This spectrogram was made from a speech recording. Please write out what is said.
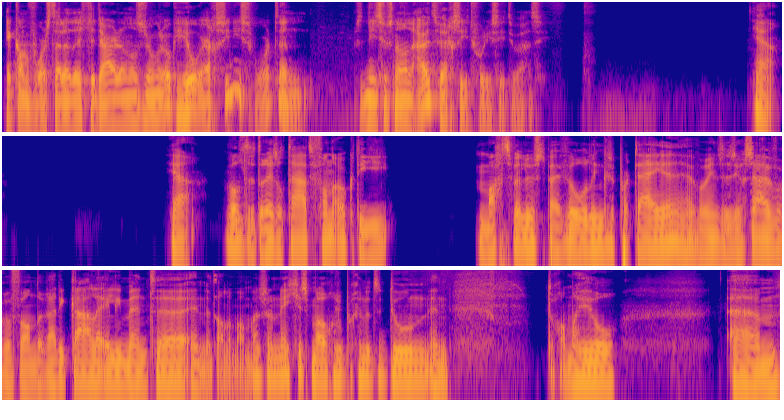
Ik kan me voorstellen dat je daar dan als jongere ook heel erg cynisch wordt en niet zo snel een uitweg ziet voor die situatie. Ja. Ja, want het resultaat van ook die machtswellust bij veel linkse partijen, hè, waarin ze zich zuiveren van de radicale elementen en het allemaal maar zo netjes mogelijk beginnen te doen en toch allemaal heel um,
